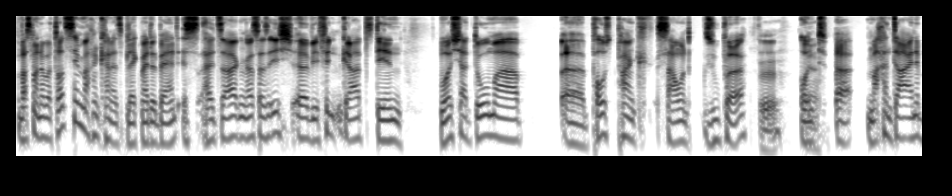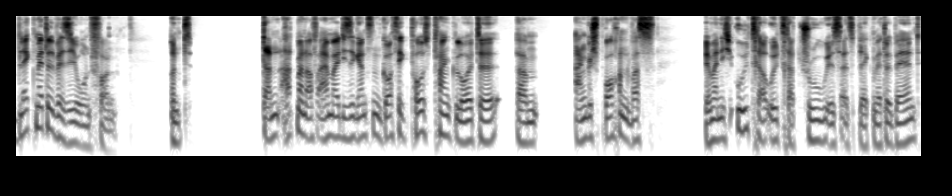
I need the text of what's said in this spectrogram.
Was man aber trotzdem machen kann als Black Metal-Band, ist halt sagen, was weiß ich, äh, wir finden gerade den Wolchat Doma äh, Post-Punk-Sound super Hm. und äh, machen da eine Black Metal-Version von. Und dann hat man auf einmal diese ganzen Gothic Post-Punk-Leute ähm, angesprochen, was, wenn man nicht ultra, ultra true ist als Black Metal-Band,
